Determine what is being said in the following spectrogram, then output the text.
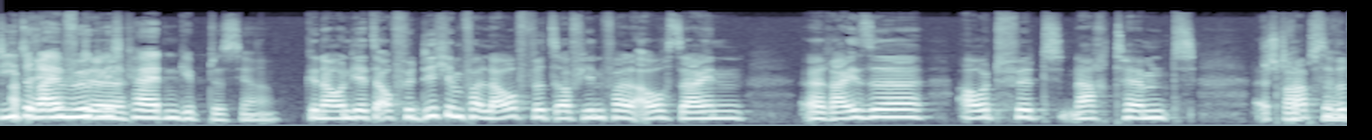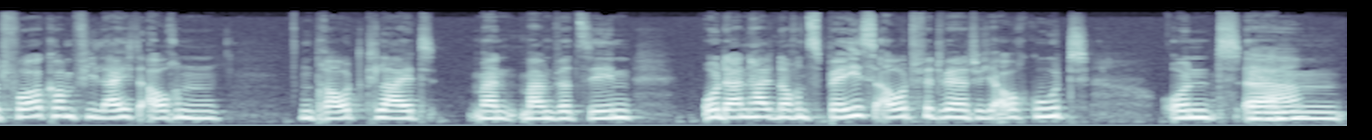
Die drei Hälfte- Möglichkeiten gibt es ja. Genau, und jetzt auch für dich im Verlauf wird es auf jeden Fall auch sein, äh, Reiseoutfit, Nachthemd, äh, Strapse. Strapse wird vorkommen, vielleicht auch ein, ein Brautkleid, man, man wird sehen. Und dann halt noch ein Space-Outfit wäre natürlich auch gut. Und Ja. ähm,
